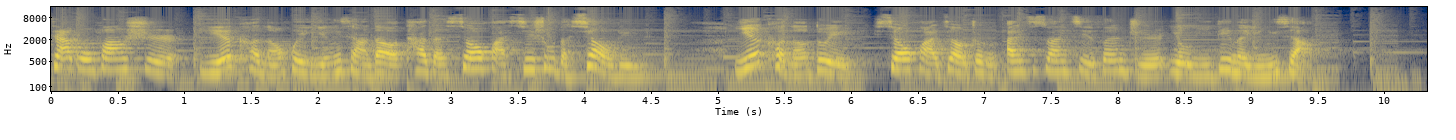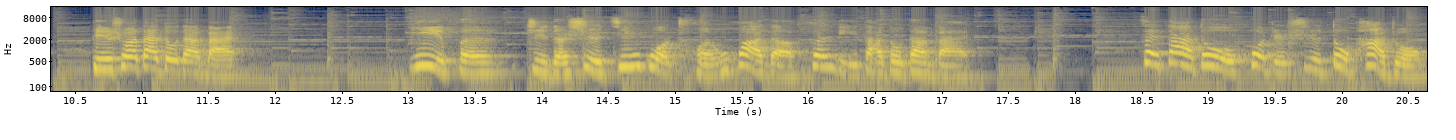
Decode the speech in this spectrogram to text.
加工方式也可能会影响到它的消化吸收的效率，也可能对消化校正氨基酸计分值有一定的影响。比如说大豆蛋白，一分指的是经过纯化的分离大豆蛋白，在大豆或者是豆粕中，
